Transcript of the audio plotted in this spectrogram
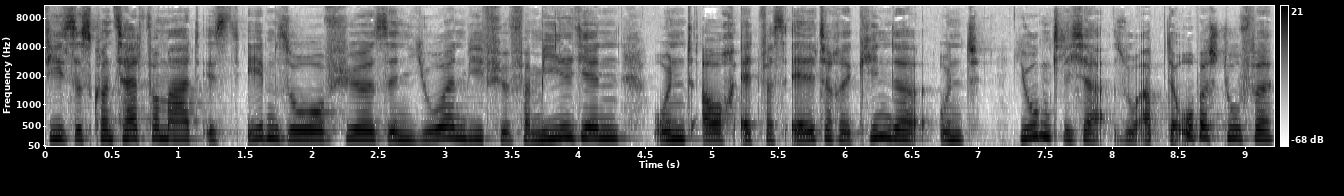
Dieses Konzertformat ist ebenso für Senioren wie für Familien und auch etwas ältere Kinder und Jugendliche, so ab der Oberstufe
